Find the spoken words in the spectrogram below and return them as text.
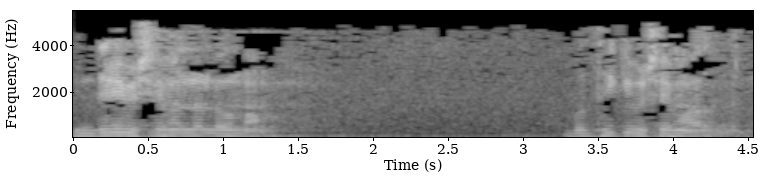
ഇന്ദ്രിയ വിഷയമല്ലല്ലോ എന്നാണ്. ബുദ്ധിക്ക് വിഷയമാകുന്നില്ല.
